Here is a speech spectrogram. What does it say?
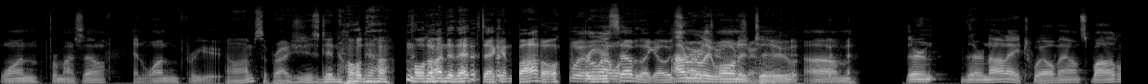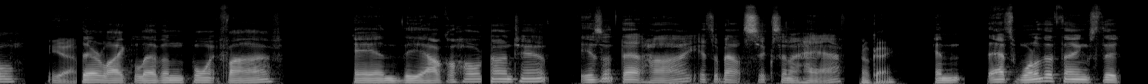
one for myself and one for you. Oh, I'm surprised you just didn't hold on hold on to that second bottle for Well, I yourself. Like, oh, I really Josh, wanted to. Um, they're they're not a 12 ounce bottle. Yeah. They're like 11.5, and the alcohol content isn't that high. It's about six and a half. Okay. And that's one of the things that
